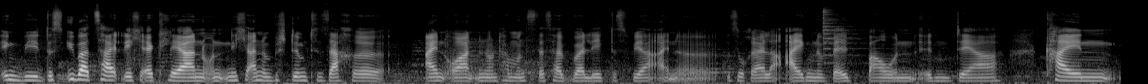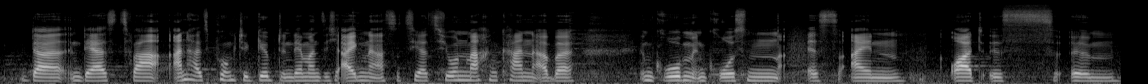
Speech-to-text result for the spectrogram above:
irgendwie das überzeitlich erklären und nicht an eine bestimmte Sache einordnen und haben uns deshalb überlegt, dass wir eine surreale eigene Welt bauen, in der kein da, in der es zwar Anhaltspunkte gibt, in der man sich eigene Assoziationen machen kann, aber im Groben, im Großen es ein Ort ist, ähm,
